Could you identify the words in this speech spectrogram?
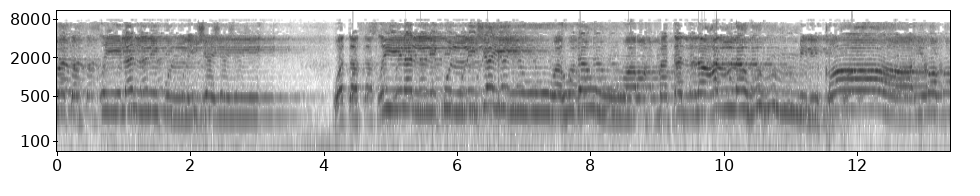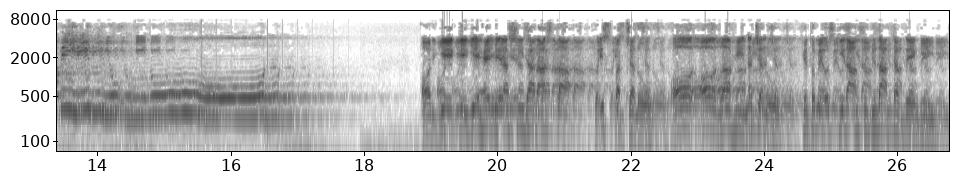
وتفصيلا لكل شيء وتفصيلا لكل شيء وهدى ورحمة لعلهم بلقاء ربهم يؤمنون. اور یہ کہ یہ ہے میرا سیدھا راستہ تو اس پر چلو اور اور راہیں نہ چلو کہ تمہیں اس کی راہ سے جدا کر دیں گی۔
